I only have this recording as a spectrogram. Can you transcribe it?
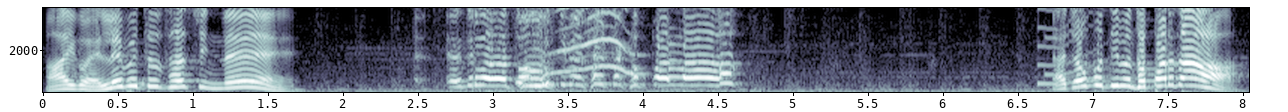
아 이거 엘리베이터도 탈 수 있네 애, 애들아 점프 어. 뛰면 살짝 더 빨라 야 점프 뛰면 더 빠르다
